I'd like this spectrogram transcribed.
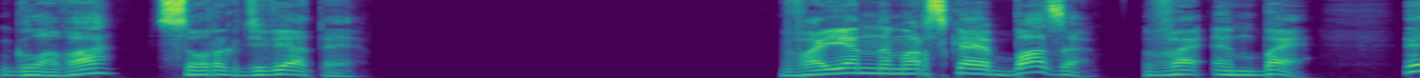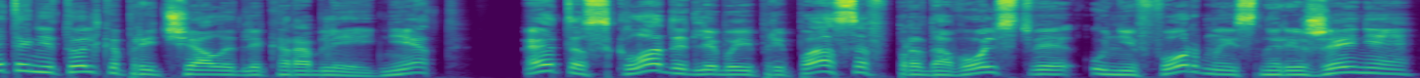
Глава 49. Военно-морская база, ВМБ, это не только причалы для кораблей, нет. Это склады для боеприпасов, продовольствия, униформы и снаряжения.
